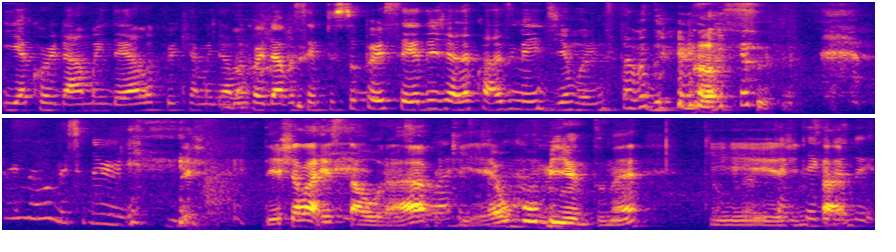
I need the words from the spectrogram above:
e acordar a mãe dela, porque a mãe dela não. acordava sempre super cedo e já era quase meio-dia, a mãe não estava dormindo. Nossa. Mas não, deixa eu dormir. Deixa, deixa ela restaurar, deixa ela porque restaurar. é o momento, né? Que tá a gente sabe.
